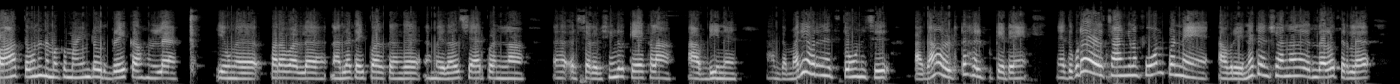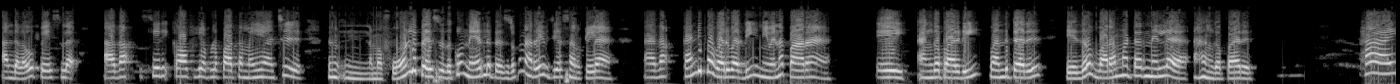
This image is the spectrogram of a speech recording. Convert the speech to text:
சிலவங்கள நமக்கு மைண்ட்ல ஒரு பிரேக் ஆகும்ல. இவங்க பரவாயில்ல நல்ல டைப்பா இருக்காங்க. நம்ம ஏதாவது ஷேர் பண்ணலாம். சில விஷயங்கள் கேட்கலாம் அப்படின்னு. அந்த மாதிரி அவர் எனக்கு தோணுச்சு. அதான் அவர்கிட்ட ஹெல்ப் கேட்டேன். அது கூட சாயங்காலம் ஃபோன் பண்ணேன். அவர் என்ன டென்ஷனா இருந்தாலும் தெரியல. அந்த அளவு பேசல. அதான் சரி காஃபி ஷாப்ல பார்த்த மாதிரி ஆச்சு. நம்ம போன்ல பேசுறதுக்கும் நேர்ல பேசுறதுக்கும் நிறைய வித்தியாசம் இருக்குல்ல. அதான் கண்டிப்பா வருவாடி. நீ வேணா பாரு. ஏய் அங்க பாருடி. வந்துட்டாரு. ஏதோ வரமாட்டாருன்னு இல்ல அங்க பாரு. ஹாய்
